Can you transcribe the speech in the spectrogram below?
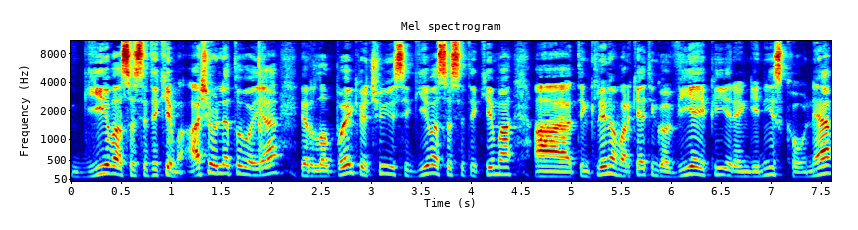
gyvą susitikimą. Aš jau Lietuvoje ir labai kviečiu jūs į gyvą susitikimą a, tinklinio marketingo VIP renginys Kaune,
